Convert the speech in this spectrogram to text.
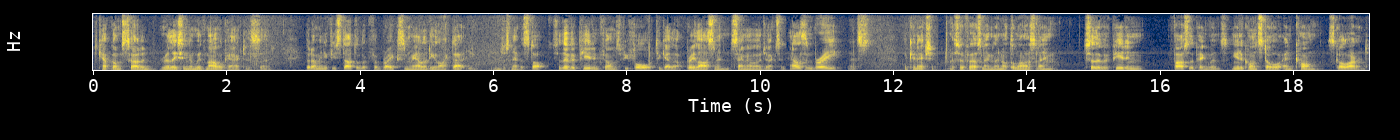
Capcom started releasing them with Marvel characters. So. But I mean, if you start to look for breaks in reality like that, you, you just never stop. So they've appeared in films before together Brie Larson and Samuel L. Jackson. Alison Brie, that's the connection. That's her first name, though, not the last name. So they've appeared in Fast of the Penguins, Unicorn Store, and Kong, Skull Island.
